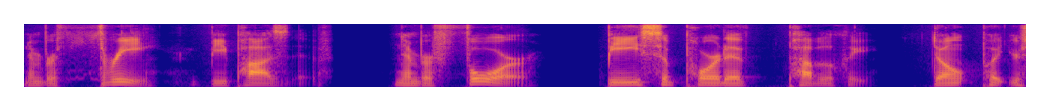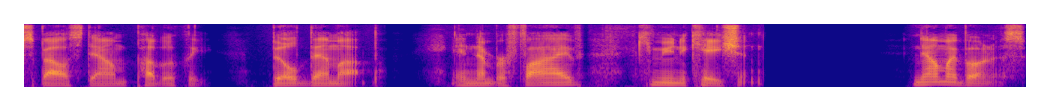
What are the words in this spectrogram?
Number three, be positive. Number four, be supportive publicly. Don't put your spouse down publicly. Build them up. And number five, communication. Now, my bonus.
